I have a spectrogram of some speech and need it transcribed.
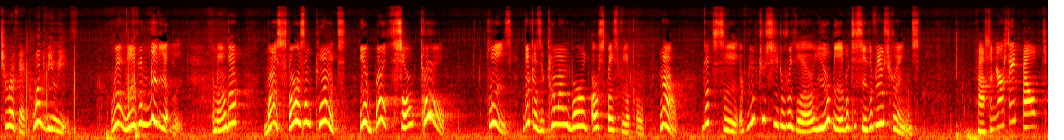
Terrific. When do we leave? We'll leave immediately. Amanda, my stars and planets, you're both so tall. Please, look as you come on board our space vehicle. Now, let's see. If you just sit over there, you'll be able to see the view screens. Fasten your seatbelt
